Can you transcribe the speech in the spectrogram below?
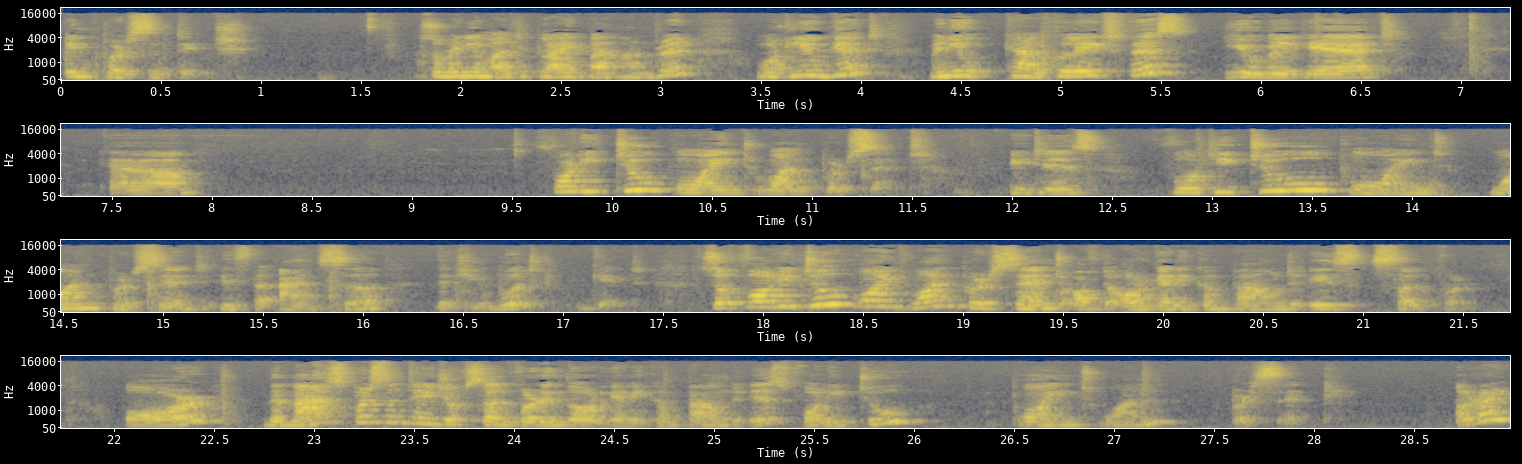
in percentage. So when you multiply it by 100 what will you get? When you calculate this you will get uh, 42.1%. It is 42.1% is the answer that you would get. So 42.1% of the organic compound is sulfur or the mass percentage of sulfur in the organic compound is 42.1%. Alright,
